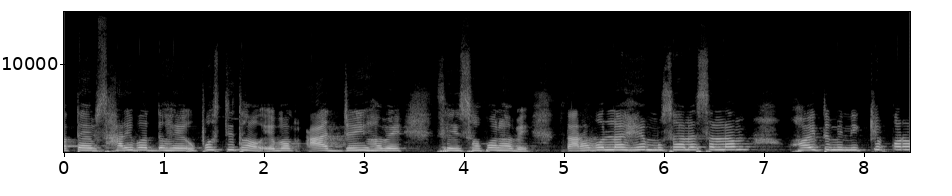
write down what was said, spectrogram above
অতএব সারিবদ্ধ হয়ে উপস্থিত হও এবং আজ জয়ী হবে, সেই সফল হবে। তারা বলল, হে মুসা আলাহ সাল্লাম হয় তুমি নিক্ষেপ করো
